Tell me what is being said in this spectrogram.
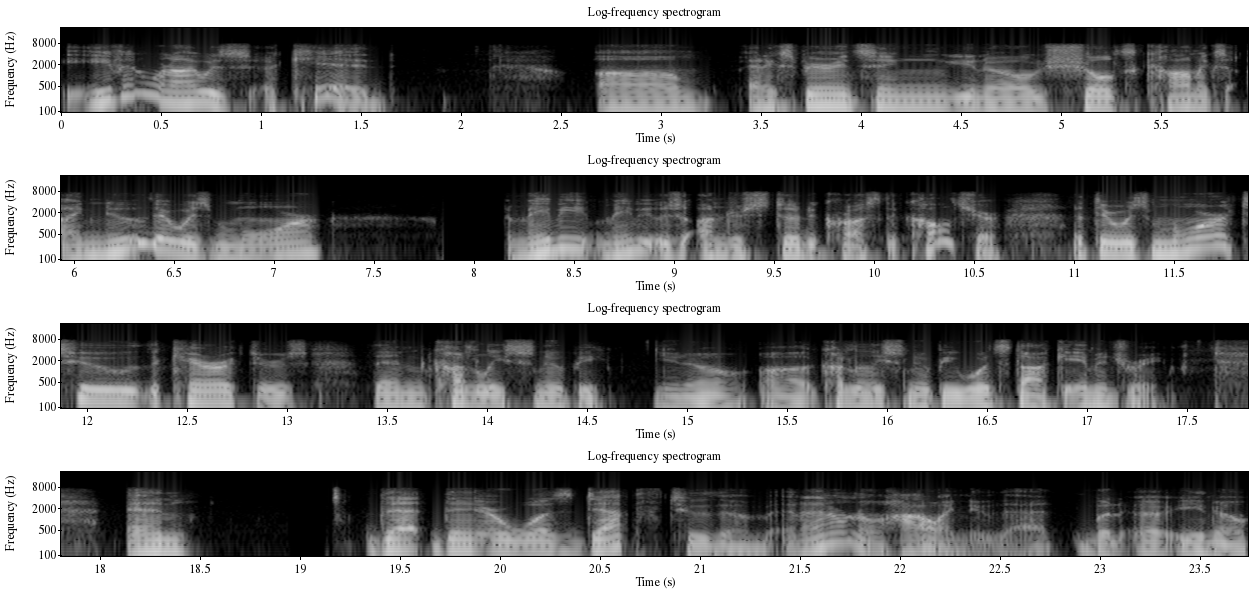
even when I was a kid um, and experiencing, you know, Schulz comics, I knew there was more. Maybe maybe it was understood across the culture that there was more to the characters than cuddly Snoopy, you know, uh, cuddly Snoopy Woodstock imagery, and that there was depth to them. And I don't know how I knew that, but uh, you know,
